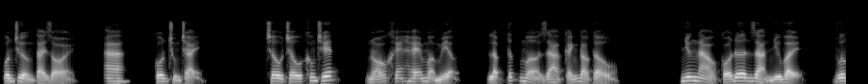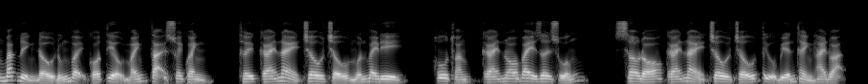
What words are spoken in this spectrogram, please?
quân trưởng tài giỏi, a, côn trùng chạy. Châu chấu không chết, nó khẽ hé mở miệng, lập tức mở ra cánh đào tẩu. Nhưng nào có đơn giản như vậy, Vương Bắc đỉnh đầu đúng vậy có tiểu mánh tại xoay quanh, thấy cái này châu chấu muốn bay đi, hô thoáng cái nó bay rơi xuống, sau đó cái này châu chấu tiểu biến thành hai đoạn.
